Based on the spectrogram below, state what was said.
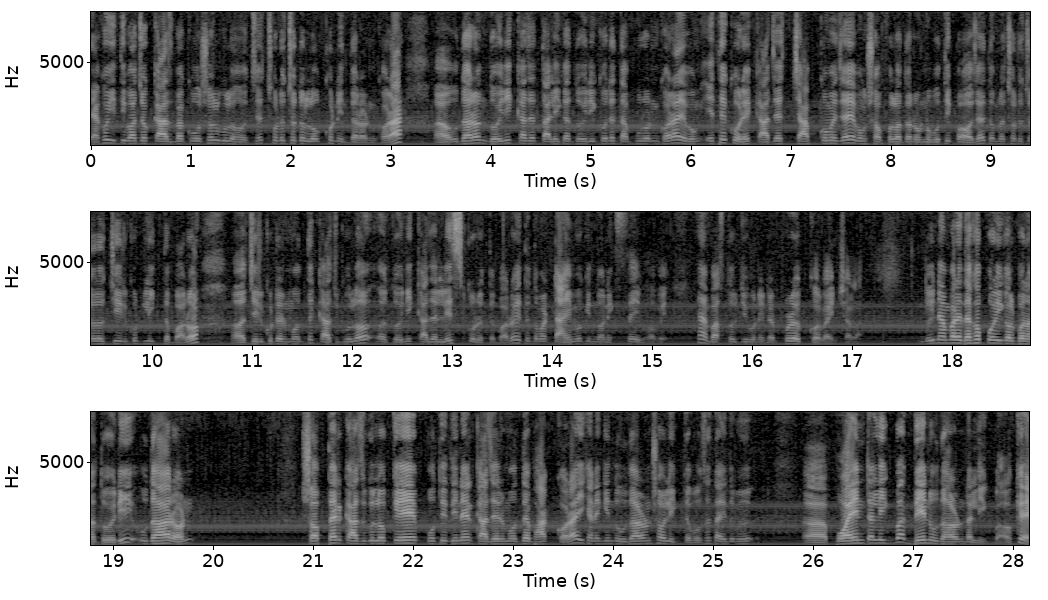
দেখো, ইতিবাচক কাজ বা কৌশলগুলো হচ্ছে ছোট ছোট লক্ষ্য নির্ধারণ করা উদাহরণ, দৈনিক কাজের তালিকা তৈরি করে তা পূরণ করা এবং এতে করে কাজের চাপ কমে যায় এবং সফলতার অনুভূতি পাওয়া যায়। তোমরা ছোট ছোট চিরকুট লিখতে পারো চিরকুটের মধ্যে কাজগুলো দৈনিক কাজের লিস্ট করতে পারো, এতে তোমার টাইমও কিন্তু অনেক সেভ হবে। হ্যাঁ বাস্তব জীবনে এটা প্রয়োগ করবা ইনশাল্লাহ দুই নম্বরে দেখো, পরিকল্পনা তৈরি, উদাহরণ সপ্তাহের কাজগুলোকে প্রতিদিনের কাজের মধ্যে ভাগ করা। এখানে কিন্তু উদাহরণ সহ লিখতে বলছে, তাই তুমি পয়েন্টটা লিখবা দেন উদাহরণটা লিখবা ওকে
